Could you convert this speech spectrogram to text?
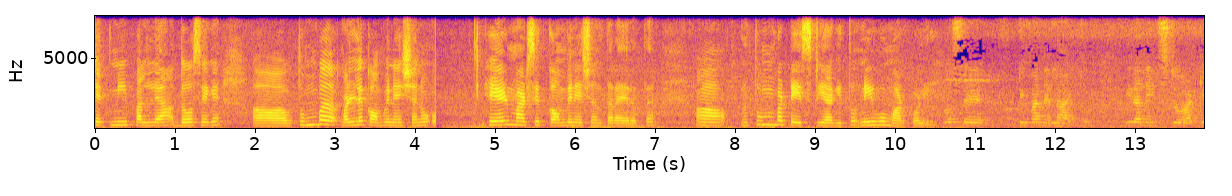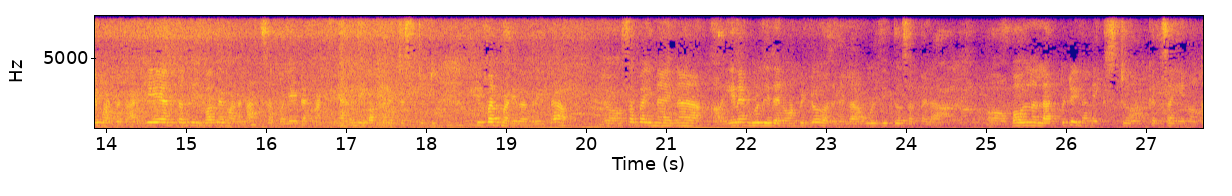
ಚಟ್ನಿ, ಪಲ್ಯ, ದೋಸೆಗೆ ತುಂಬ ಒಳ್ಳೆ ಕಾಂಬಿನೇಷನು. ಹೇಳಿ ಮಾಡಿಸಿದ ಕಾಂಬಿನೇಷನ್ ಥರ ಇರುತ್ತೆ. ತುಂಬ ಟೇಸ್ಟಿಯಾಗಿತ್ತು ನೀವು ಮಾಡ್ಕೊಳ್ಳಿ. ದೋಸೆ, ಟಿಫನ್ ಎಲ್ಲ ಆಯಿತು. ಈಗ ನೆಕ್ಸ್ಟು ಅಡುಗೆ ಮಾಡಬೇಕು. ಅಡುಗೆ ಅಂತಂದರೆ ಇವಾಗಲೇ ಮಾಡೋಣ ಸ್ವಲ್ಪ ಲೇಟಾಗಿ ಮಾಡ್ತೀನಿ. ಯಾಕಂದರೆ ಇವಾಗ ತಾನೇ ಜಸ್ಟ್ ಟಿಫನ್ ಮಾಡಿರೋದ್ರಿಂದ ಸ್ವಲ್ಪ ಇನ್ನು ಇನ್ನು, ಏನೇನು ಉಳಿದಿದೆ ನೋಡಿಬಿಟ್ಟು ಅದನ್ನೆಲ್ಲ ಉಳಿದಿದ್ದು ಸ್ವಲ್ಪ ಎಲ್ಲ ಬೌಲ್ನಲ್ಲಿ ಹಾಕ್ಬಿಟ್ಟು ಇನ್ನು ನೆಕ್ಸ್ಟ್ ಕೆಲಸ ಏನು ಅಂತ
